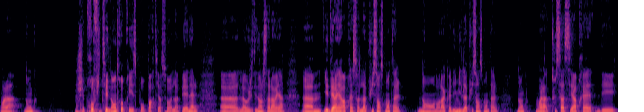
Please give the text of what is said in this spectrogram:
voilà, donc j'ai profité de l'entreprise pour partir sur de la PNL, euh, là où j'étais dans le salariat, euh, et derrière après sur de la puissance mentale, dans, dans l'académie de la puissance mentale. Donc voilà, tout ça c'est après des,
